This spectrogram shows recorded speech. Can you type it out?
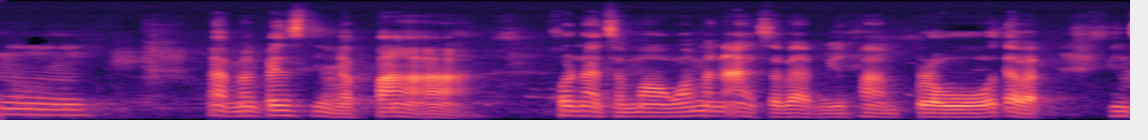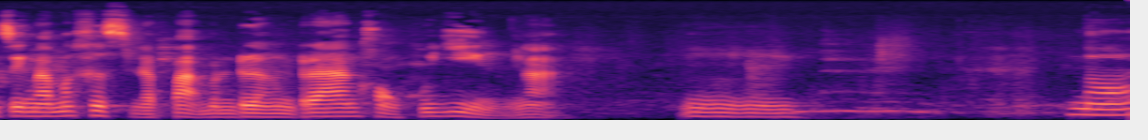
อืมแบบมันเป็นศิลปะอะคนอาจจะมองว่ามันอาจจะแบบมีความโปรแต่แบบจริง ๆ แล้วมันคือศิลปะบนเรือนร่างของผู้หญิงอะอืมเนาะ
